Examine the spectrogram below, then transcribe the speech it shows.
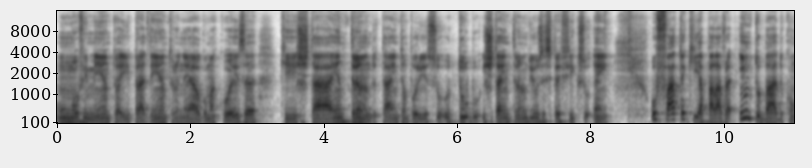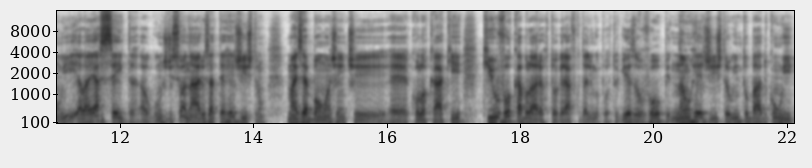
um movimento aí para dentro, né? Alguma coisa que está entrando, tá? Então por isso o tubo está entrando e usa esse prefixo em. O fato é que a palavra intubado com i ela é aceita, alguns dicionários até registram, mas é bom a gente é, colocar aqui que o vocabulário ortográfico da língua portuguesa, o VOLP, não registra o intubado com i.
